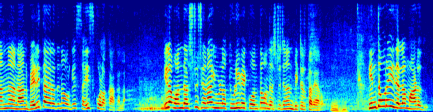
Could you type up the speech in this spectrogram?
ನನ್ನ, ನಾನು ಬೆಳೀತಾ ಇರೋದನ್ನು ಅವ್ರಿಗೆ ಸಹಿಸ್ಕೊಳಕ್ಕಾಗಲ್ಲ. ಇಲ್ಲ ಒಂದಷ್ಟು ಜನ ಇವಳನ್ನ ತುಳಿಬೇಕು ಅಂತ ಒಂದಷ್ಟು ಜನ ಬಿಟ್ಟಿರ್ತಾರೆ ಯಾರೋ. ಇಂಥವರೇ ಇದೆಲ್ಲ ಮಾಡೋದು.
